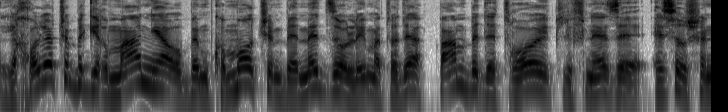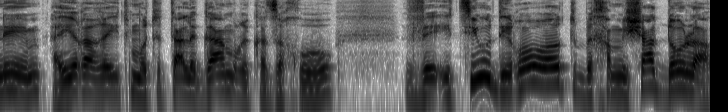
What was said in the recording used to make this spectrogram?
יכול להיות שבגרמניה או במקומות שהם באמת זולים, אתה יודע, פעם בדטרויט לפני איזה עשר שנים, העיר הרי התמוטטה לגמרי כזכור, והציעו דירות בחמישה דולר.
